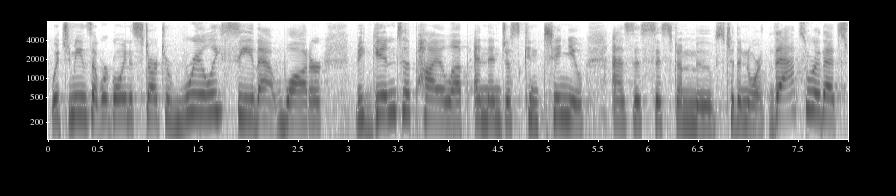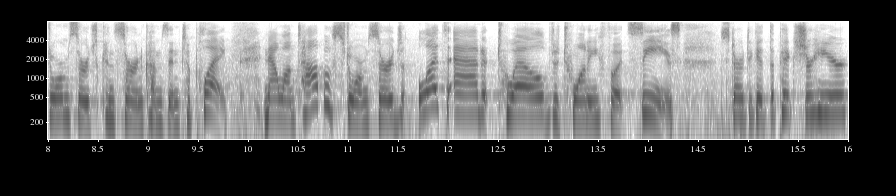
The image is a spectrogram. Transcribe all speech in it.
which means that we're going to start to really see that water begin to pile up and then just continue as this system moves to the north. That's where that storm surge concern comes into play. Now, on top of storm surge, let's add 12 to 20 foot seas. Start to get the picture here.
